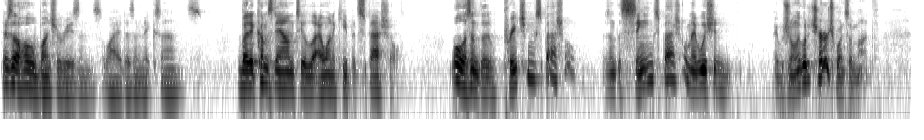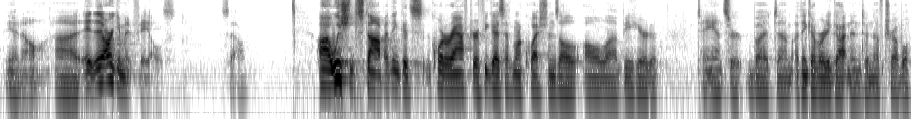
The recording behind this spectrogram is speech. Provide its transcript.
there's a whole bunch of reasons why it doesn't make sense. But it comes down to I want to keep it special. Well, isn't the preaching special? Isn't the singing special? Maybe we should, maybe we should only go to church once a month. You know, uh, it, the argument fails. So. Uh, we should stop. I think it's quarter after. If you guys have more questions, I'll, I'll uh, be here to to answer, but um, I think I've already gotten into enough trouble.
